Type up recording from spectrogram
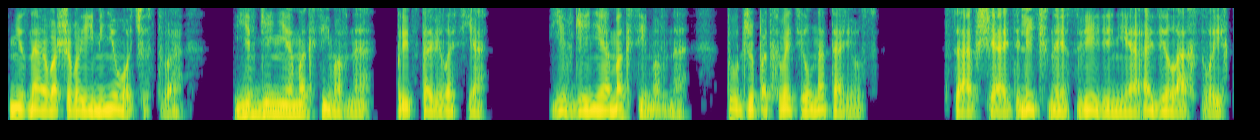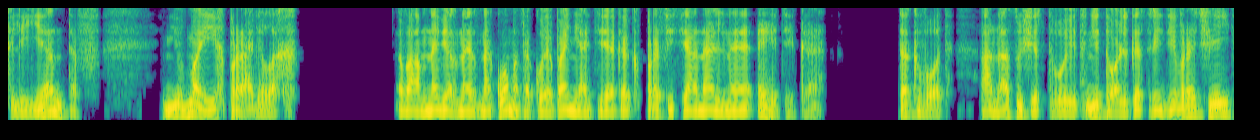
не знаю вашего имени-отчества. Евгения Максимовна», — представилась я. Евгения Максимовна», — тут же подхватил нотариус. «Сообщать личные сведения о делах своих клиентов не в моих правилах. Вам, наверное, знакомо такое понятие, как профессиональная этика. Так вот, она существует не только среди врачей,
